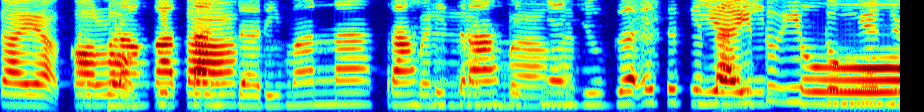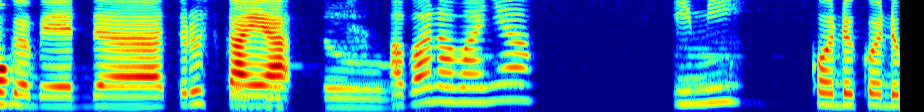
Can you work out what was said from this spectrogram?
kayak kalau kita dari mana, transit-transitnya banget. juga itu kita itu hitungnya hitung. juga beda. Terus Kayak gitu. apa namanya, ini, kode-kode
